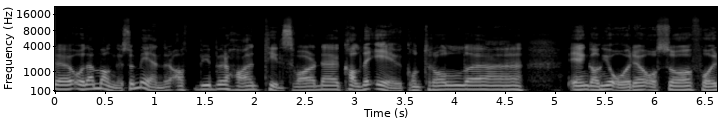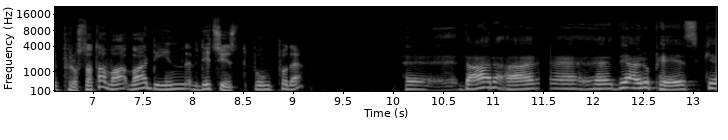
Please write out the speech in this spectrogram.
uh, og det er mange som mener at vi bør ha en tilsvarende, kall det EU-kontroll, en gang i året også for prostata. Hva, hva er din, ditt synspunkt på det? Der er De europeiske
